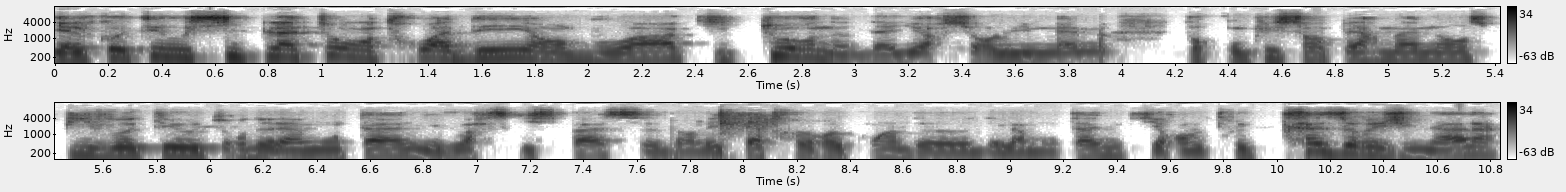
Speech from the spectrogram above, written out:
Il y a le côté aussi plateau en 3D, en bois, qui tourne d'ailleurs sur lui-même pour qu'on puisse en permanence pivoter autour de la montagne et voir ce qui se passe dans les quatre recoins de, la montagne, qui rend le truc très original.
